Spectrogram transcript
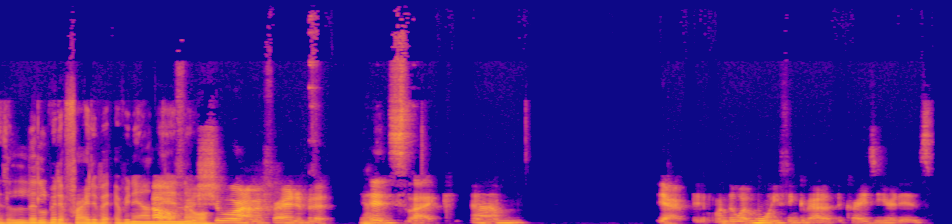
is a little bit afraid of it every now and then? oh, then? for or? sure, I'm afraid of it. Yeah. It's like um, yeah, the more you think about it, the crazier it is.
